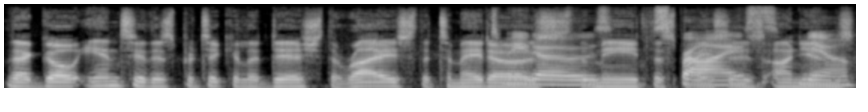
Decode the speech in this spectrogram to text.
that go into this particular dish the rice, the tomatoes, tomatoes the meat, the spices, onions.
